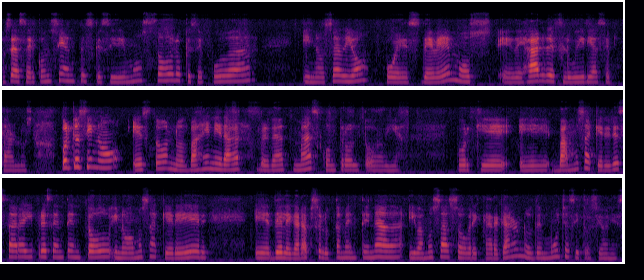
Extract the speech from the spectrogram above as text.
o sea, ser conscientes que si dimos todo lo que se pudo dar y no se dio, pues debemos eh, dejar de fluir y aceptarlos, porque si no, esto nos va a generar, ¿verdad?, más control todavía, porque eh, vamos a querer estar ahí presente en todo y no vamos a querer eh, delegar absolutamente nada y vamos a sobrecargarnos de muchas situaciones.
